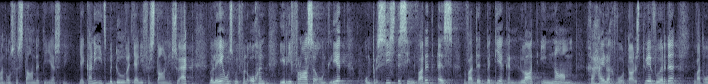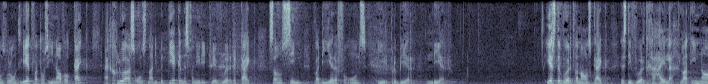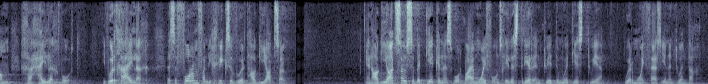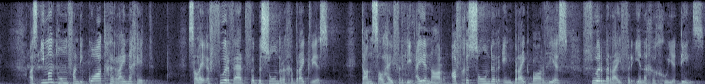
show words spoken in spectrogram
want ons verstaan dit nie eers nie. Jy kan nie iets bedoel wat jy nie verstaan nie. So ek wil hê ons moet vanoggend hierdie frase ontleed om presies te sien wat dit is wat dit beteken. Laat u naam geheilig word. Daar is twee woorde wat ons wil ontleed wat ons hierna wil kyk. Ek glo as ons na die betekenis van hierdie twee woorde kyk, sal ons sien wat die Here vir ons hier probeer leer. Eerste woord waarna ons kyk is die woord geheilig. Laat u naam geheilig word. Die woord geheilig is 'n vorm van die Griekse woord hagiatsou. En hagiatsou se betekenis word baie mooi vir ons geïllustreer in 2 Timoteus 2. Hoor mooi vers 21. As iemand hom van die kwaad gereinig het, sal hy 'n voorwerp vir besondere gebruik wees. Dan sal hy vir die eienaar afgesonder en bruikbaar wees voorberei vir enige goeie diens.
